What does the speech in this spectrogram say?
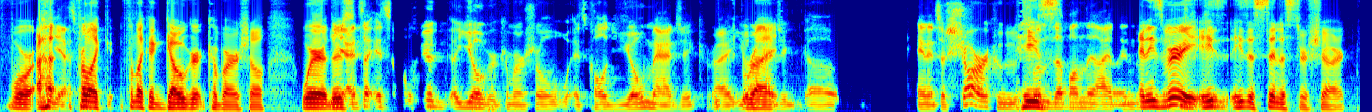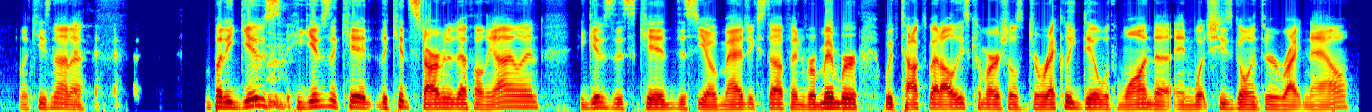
for Yes, for like for like a Gogurt commercial where there's yeah, it's a, it's supposed to be a, a yogurt commercial. It's called Yo Magic, right? Yo Right. Magic, uh, and it's a shark who He's- swims up on the island, and he's very he's he's a sinister shark. Like he's not a but he gives he gives the kid the kid's starving to death on the island. He gives this kid this yo magic stuff and remember we've talked about all these commercials directly deal with Wanda and what she's going through right now.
